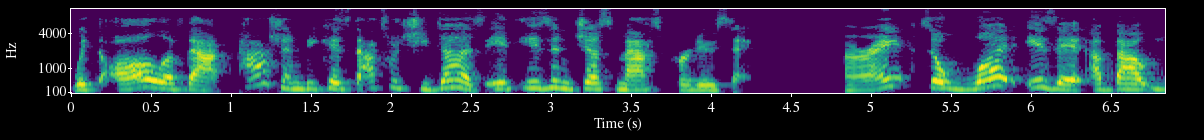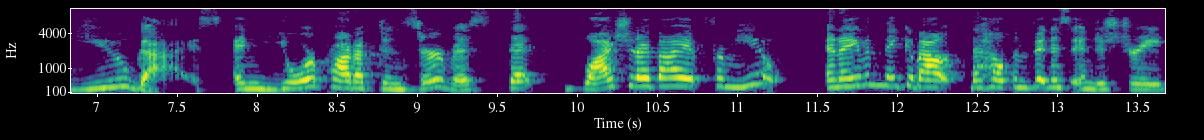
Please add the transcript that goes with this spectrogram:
with all of that passion because that's what she does. It isn't just mass producing. All right. So what is it about you guys and your product and service that why should I buy it from you? And I even think about the health and fitness industry,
